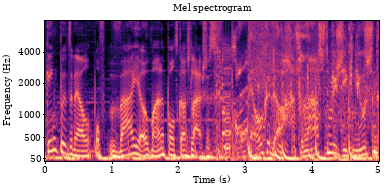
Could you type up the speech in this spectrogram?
kink.nl of waar je ook maar naar een podcast luistert. Elke dag het laatste muzieknieuws en de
